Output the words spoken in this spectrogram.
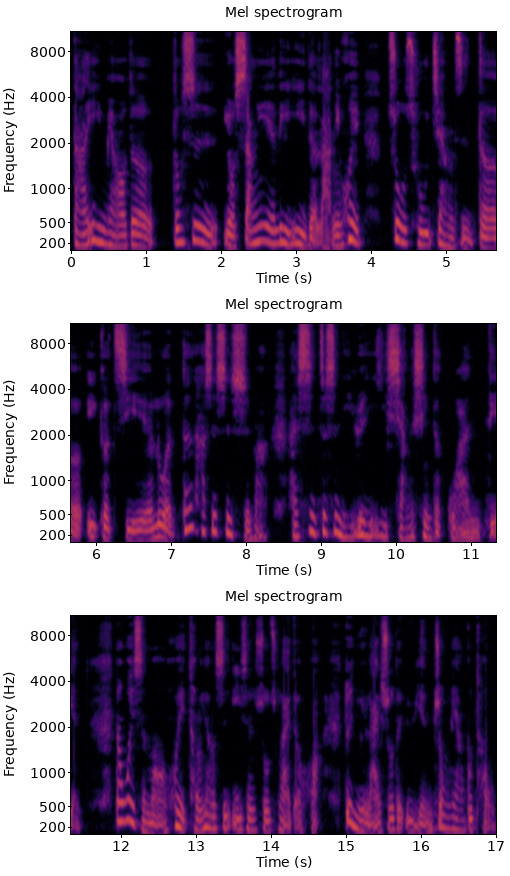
打疫苗的都是有商业利益的啦，你会做出这样子的一个结论，但是它是事实吗？还是这是你愿意相信的观点？那为什么会同样是医生说出来的话，对你来说的语言重量不同？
